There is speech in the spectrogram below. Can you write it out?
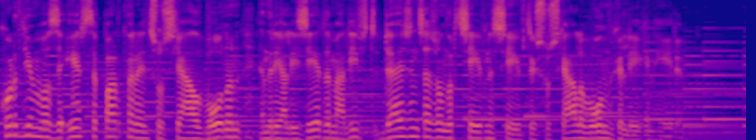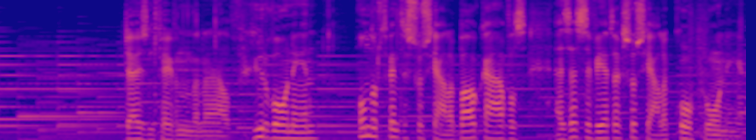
Cordium was de eerste partner in sociaal wonen en realiseerde maar liefst 1677 sociale woongelegenheden. 1511 huurwoningen, 120 sociale bouwkavels en 46 sociale koopwoningen.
